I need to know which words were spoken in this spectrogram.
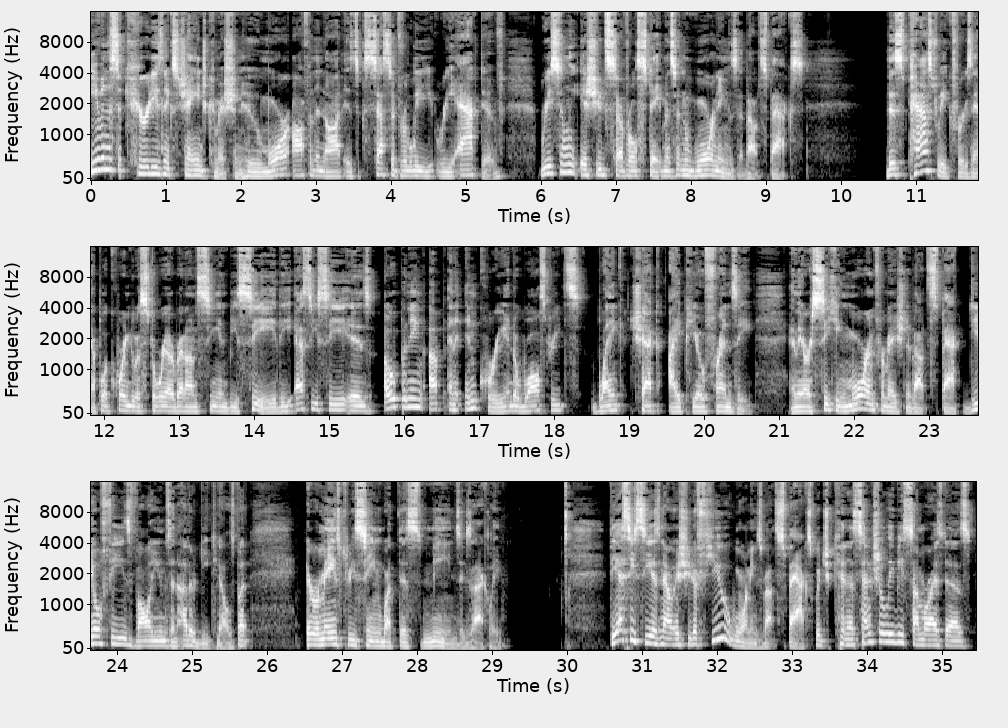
Even the Securities and Exchange Commission, who more often than not is excessively reactive, recently issued several statements and warnings about SPACs. This past week, for example, according to a story I read on CNBC, the SEC is opening up an inquiry into Wall Street's blank check IPO frenzy and they are seeking more information about SPAC deal fees, volumes, and other details, but it remains to be seen what this means exactly. The SEC has now issued a few warnings about SPACs, which can essentially be summarized as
